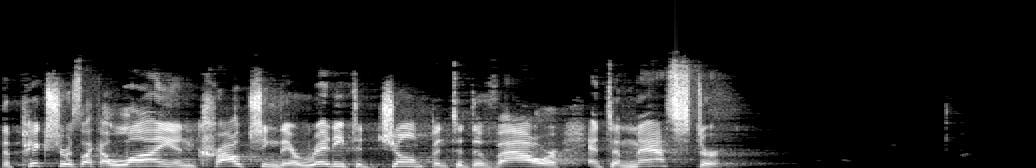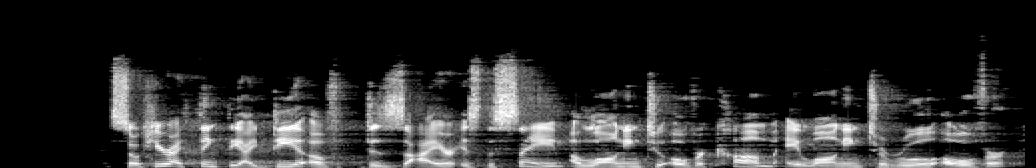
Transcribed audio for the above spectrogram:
The picture is like a lion crouching there, ready to jump and to devour and to master. So here I think the idea of desire is the same a longing to overcome, a longing to rule over.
